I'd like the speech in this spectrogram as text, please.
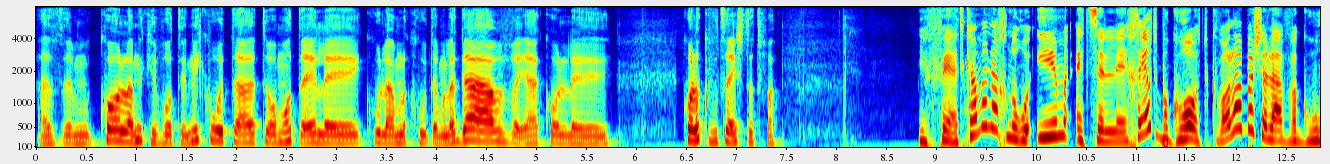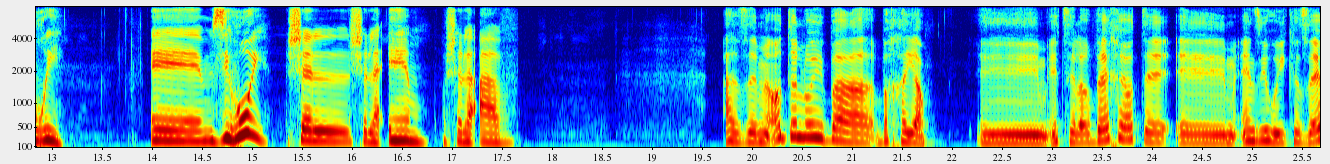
אז הם, כל הנקבות העניקו את התאומות האלה, כולם לקחו אותם על הגב, היה כל, אה, כל הקבוצה השתתפה. יפה. עד כמה אנחנו רואים אצל אה, חיות בוגרות, כבר לא בשלב הגורי, אה, זיהוי של, של האם או של האב? אז זה מאוד תלוי בחיה. אמ, אצל הרבה חיות אה, אין זיהוי כזה,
